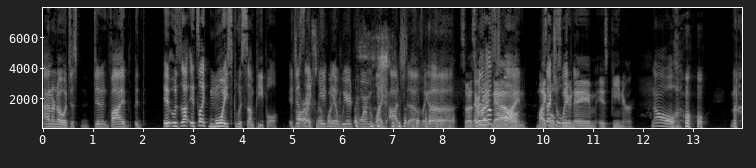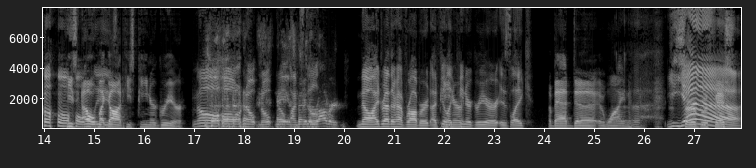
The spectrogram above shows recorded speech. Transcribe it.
I don't know, it just didn't vibe. It it was uh, it's like moist with some people. It just All right, like gave me a weird form of like ajta. I was like, uh So as everything right else now, is fine. Michael's Sexual new awakening. name is Peener. No. no. He's oh my god, he's Peener Greer. No, oh no, no, no. hey, it's I'm better still than Robert. no. I'd rather have Robert. I feel Peener. like Peter Greer is like A bad uh, wine. uh, y- with yeah,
